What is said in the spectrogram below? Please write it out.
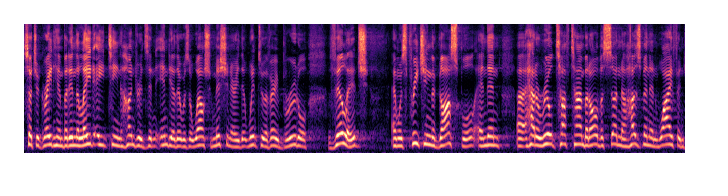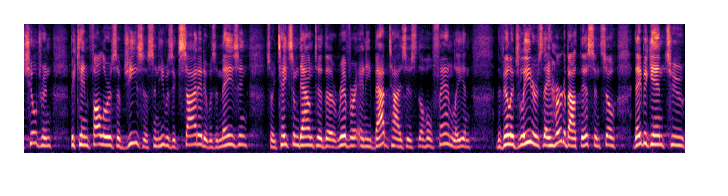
such a great hymn. But in the late 1800s in India, there was a Welsh missionary that went to a very brutal village and was preaching the gospel and then uh, had a real tough time. But all of a sudden, a husband and wife and children became followers of Jesus. And he was excited, it was amazing. So he takes them down to the river and he baptizes the whole family. And the village leaders, they heard about this, and so they began to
